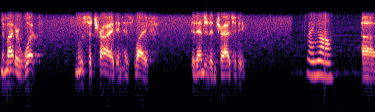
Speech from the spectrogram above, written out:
no matter what Musa tried in his life, it ended in tragedy. I know. Uh,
